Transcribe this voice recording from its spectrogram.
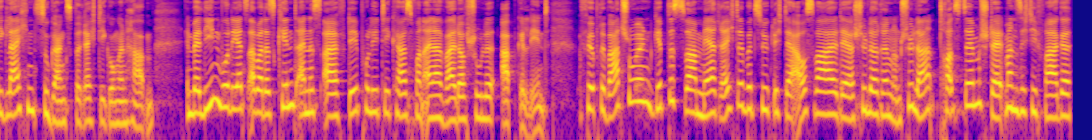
die gleichen Zugangsberechtigungen haben. In Berlin wurde jetzt aber das Kind eines AfD-Politikers von einer Waldorfschule abgelehnt. Für Privatschulen gibt es zwar mehr Rechte bezüglich der Auswahl der Schülerinnen und Schüler, trotzdem stellt man sich die Frage,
